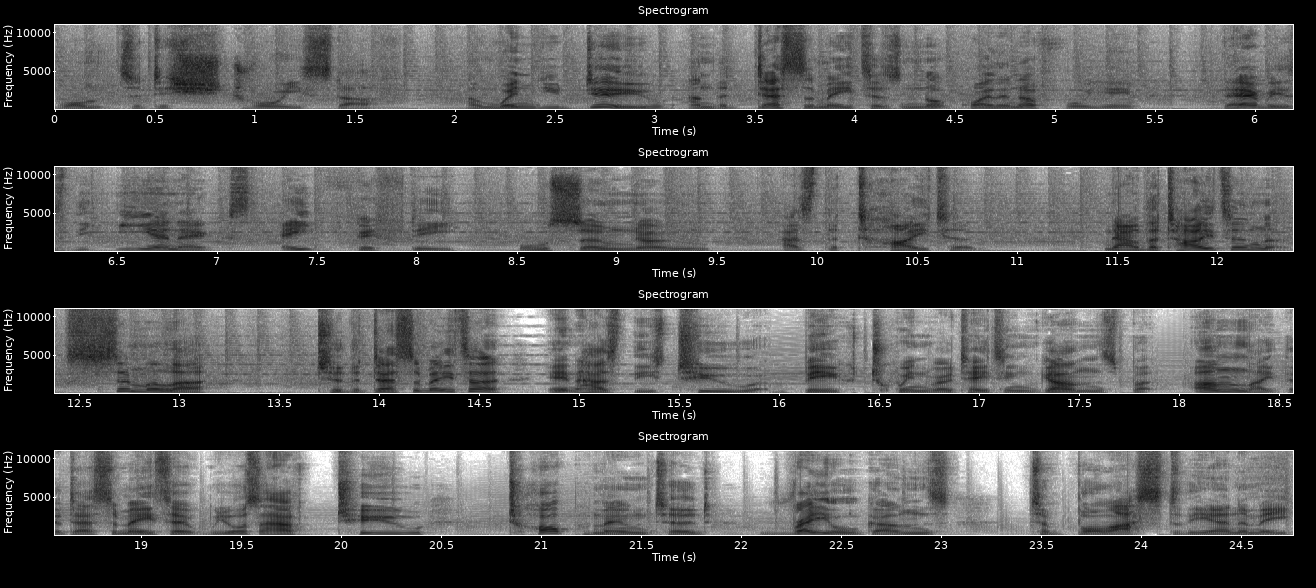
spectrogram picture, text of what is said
want to destroy stuff. And when you do, and the Decimator's not quite enough for you, there is the ENX 850, also known as the Titan. Now, the Titan, similar to the Decimator, it has these two big twin rotating guns, but unlike the Decimator, we also have two top mounted rail guns to blast the enemy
